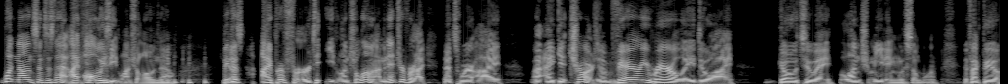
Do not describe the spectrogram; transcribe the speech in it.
What nonsense is that? I always eat lunch alone now because I prefer to eat lunch alone. I'm an introvert. I that's where I I, I get charged. Very rarely do I go to a lunch meeting with someone. In fact, the uh,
